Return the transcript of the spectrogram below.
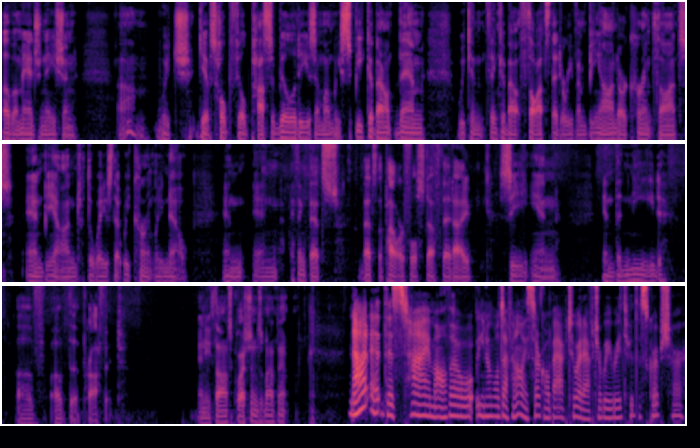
of imagination. Um, which gives hope filled possibilities. And when we speak about them, we can think about thoughts that are even beyond our current thoughts and beyond the ways that we currently know. And and I think that's that's the powerful stuff that I see in in the need of of the prophet. Any thoughts, questions about that? Not at this time, although, you know, we'll definitely circle back to it after we read through the scripture.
